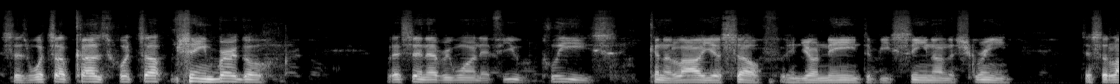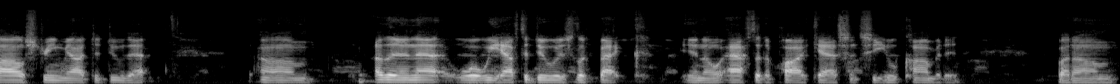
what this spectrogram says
says, What's up, cuz? What's up, Shane Burgo? Listen, everyone, if you please can allow yourself and your name to be seen on the screen, just allow StreamYard to do that. Um, other than that, what we have to do is look back, you know, after the podcast and see who commented. But um,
